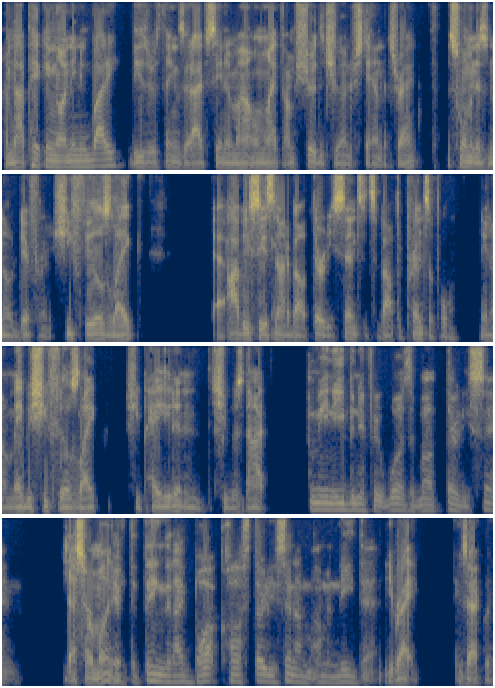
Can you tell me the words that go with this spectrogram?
I'm not picking on anybody. These are things that I've seen in my own life. I'm sure that you understand this, right? This woman is no different. She feels like, obviously, it's not about 30 cents. It's about the principle. You know, maybe she feels like she paid and she was not. I mean, even if it was about 30 cents, that's her money. If the thing that I bought cost 30 cents, I'm, I'm going to need that. You're right. Exactly.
